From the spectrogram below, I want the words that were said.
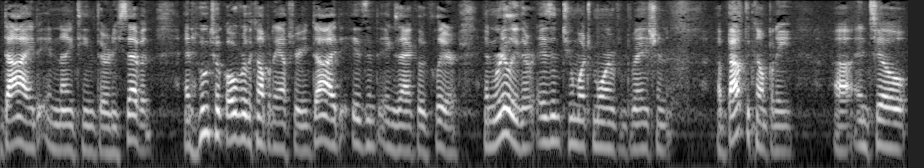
died in 1937, and who took over the company after he died isn't exactly clear. And really, there isn't too much more information about the company uh, until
